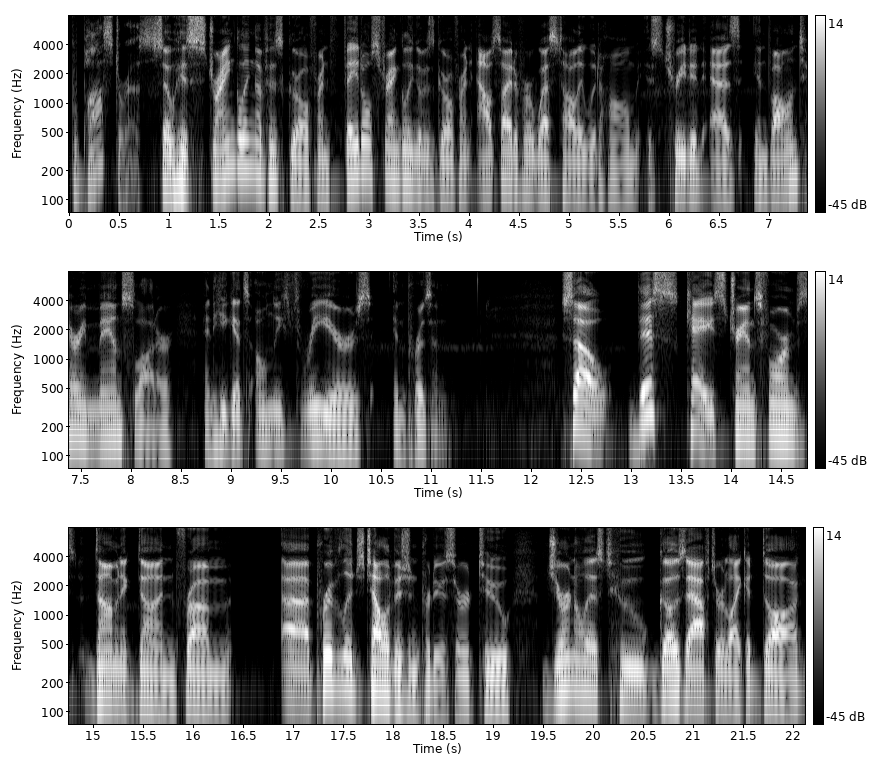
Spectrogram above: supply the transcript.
preposterous. So his strangling of his girlfriend, fatal strangling of his girlfriend outside of her West Hollywood home, is treated as involuntary manslaughter, and he gets only three years in prison. So this case transforms Dominick Dunne from a privileged television producer to journalist who goes after like a dog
